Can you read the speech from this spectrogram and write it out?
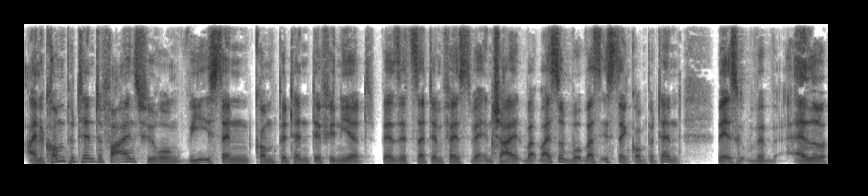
Eine kompetente Vereinsführung, wie ist denn kompetent definiert? Wer setzt das denn fest? Wer entscheidet? Weißt du, was ist denn kompetent? Wer ist, also,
